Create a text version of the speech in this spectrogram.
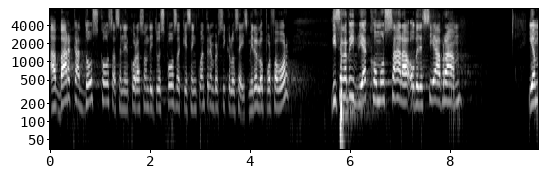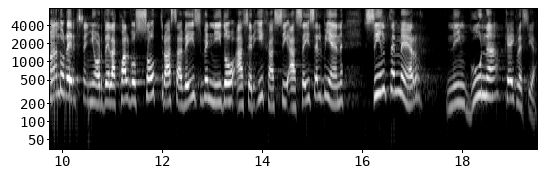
abarca dos cosas en el corazón de tu esposa que se encuentra en versículo 6. Míralo por favor. Dice la Biblia, como Sara obedecía a Abraham, llamándole el Señor, de la cual vosotras habéis venido a ser hijas, si hacéis el bien, sin temer ninguna, ¿qué iglesia?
